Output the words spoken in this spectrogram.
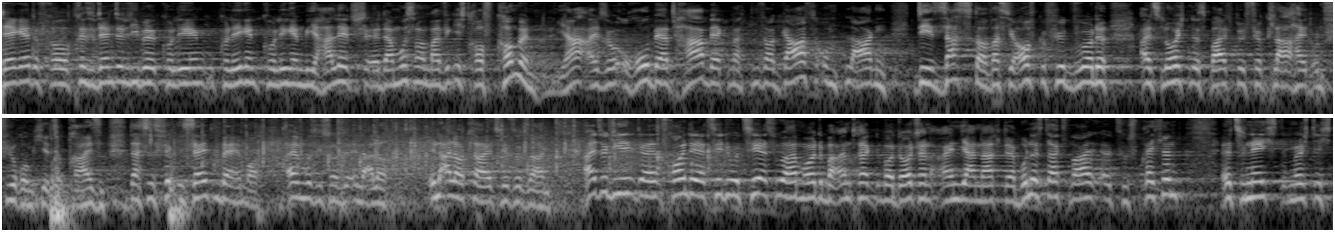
Sehr geehrte Frau Präsidentin, liebe Kolleginnen Kollegin, Kollegin Mihalic, äh, da muss man mal wirklich drauf kommen. Ja, also Robert Habeck nach dieser Gasumlagen-Desaster, was hier aufgeführt wurde, als leuchtendes Beispiel für Klarheit und Führung hier zu preisen. Das ist wirklich selten behämmert, also muss ich schon in aller, in aller Klarheit hier so sagen. Also die äh, Freunde der CDU-CSU haben heute beantragt, über Deutschland ein Jahr nach der Bundestagswahl zu sprechen. Zunächst möchte ich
